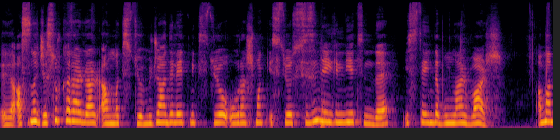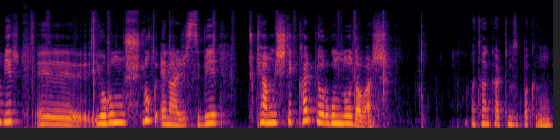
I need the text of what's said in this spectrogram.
e, aslında cesur kararlar almak istiyor, mücadele etmek istiyor, uğraşmak istiyor. Sizinle ilgili niyetinde, isteğinde bunlar var. Ama bir e, yorulmuşluk enerjisi, bir tükenmişlik, kalp yorgunluğu da var. Atan kartımıza bakalım.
